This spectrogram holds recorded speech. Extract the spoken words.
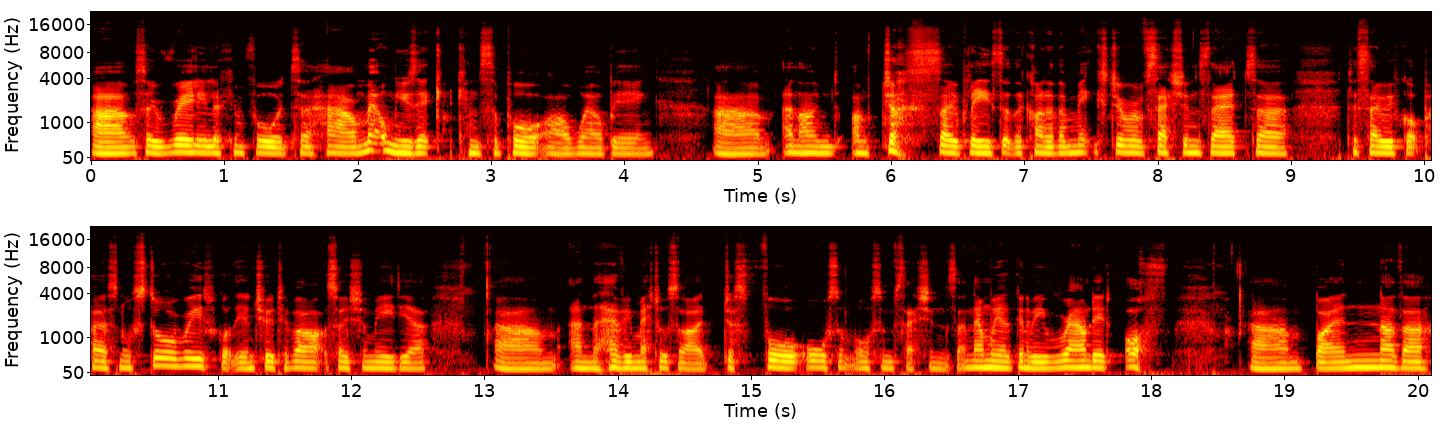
Um, so, really looking forward to how metal music can support our well being. Um, and I'm I'm just so pleased at the kind of the mixture of sessions there to to say we've got personal stories, we've got the intuitive art, social media, um, and the heavy metal side. Just four awesome, awesome sessions, and then we are going to be rounded off um, by another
